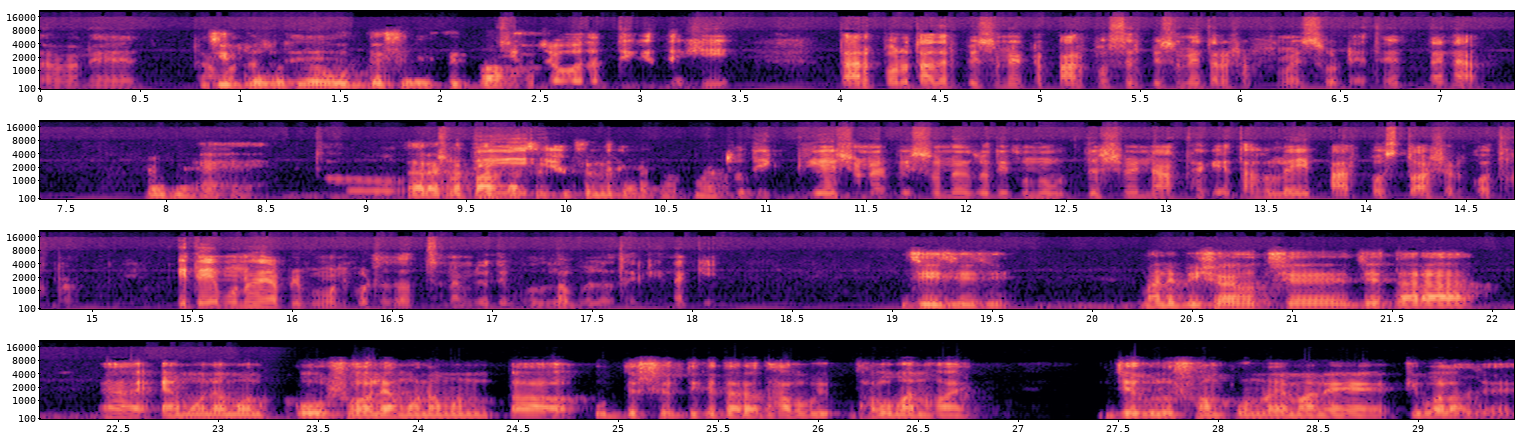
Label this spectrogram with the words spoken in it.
মানে জীব আমরা জগতের উদ্দেশ্যের অস্তিত্ব আছে। দিকে দেখি তারপরও তাদের পেছনে একটা পারপাসের পিছনে তারা সবসময় ছোটে তাই- না? হ্যাঁ হ্যাঁ তো তার একটা যদি পিছনে যদি ক্রিয়েশনের পিছনে যদি কোনো উদ্দেশ্যই না থাকে তাহলে এই পারপাস তো আসার কথা না। এটাই মনে হয় আপনি প্রমাণ করতে যাচ্ছেন আমি যদি ভুল না বোঝা থাকি নাকি? জি জি জি। মানে বিষয় হচ্ছে যে তারা এমন এমন কৌশল এমন এমন আহ, উদ্দেশ্যের দিকে তারা ধাব- ধাবমান হয় যেগুলো সম্পূর্ণ মানে কি বলা যায়?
